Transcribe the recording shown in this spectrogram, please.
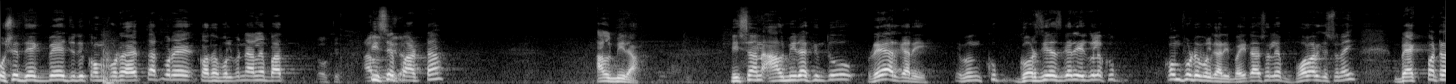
বসে দেখবে যদি কমফোর্ট হয় তারপরে কথা বলবেন নাহলে বাদ ওকে পার্টটা আলমিরা। নিশান আলমিরা কিন্তু রেয়ার গাড়ি এবং খুব গর্জিয়াস গাড়ি এগুলো খুব কমফোর্টেবল গাড়ি বা এটা আসলে বলার কিছু নাই। ব্যাক পাটা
